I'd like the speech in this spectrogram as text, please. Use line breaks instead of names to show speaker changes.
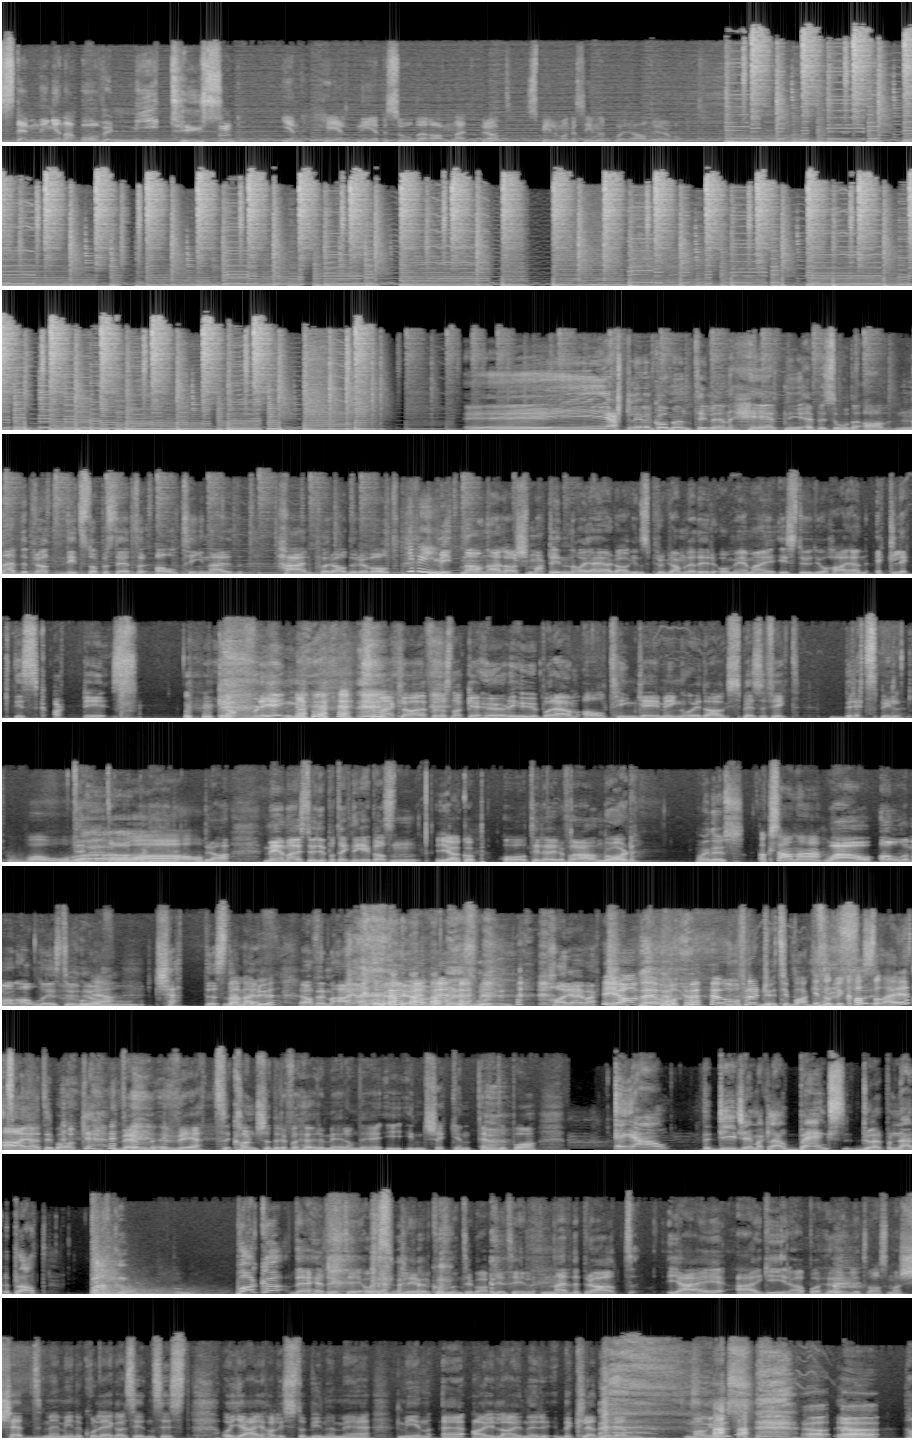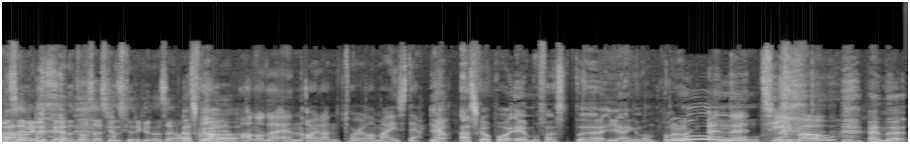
Stemningen er over 9000 i en helt ny episode av Nerdeprat, spillmagasinet på Radio Revolt.
Velkommen til en helt ny episode av Nerdeprat, ditt stoppested for allting nerd her på Radio Revolt. Mitt navn er Lars Martin, og jeg er dagens programleder. Og med meg i studio har jeg en eklektisk, artig skravlegjeng som er klar for å snakke høl i huet på deg om allting gaming, og i dag spesifikt brettspill.
Wow.
Dette
Wow.
blir bra. Med meg i studio på Teknikerplassen,
Jakob.
og til høyre for han
Bård.
Magnus.
Oksana.
Wow, alle mann alle i studio.
Ja.
Chattes
Hvem er du?
Ja, hvem er jeg? Hvor har jeg vært?
Ja, men hvor, Hvorfor er du tilbake? Jeg trodde
du
kasta deg ut.
Er jeg tilbake? Hvem vet? Kanskje dere får høre mer om det i innsjekken etterpå.
Hey, yo, det er DJ MacLeod Banks. Du er på Nerdeprat. Baku!
Baka! Det er helt riktig, og hjertelig velkommen tilbake til Nerdeprat. Jeg er gira på å høre litt hva som har skjedd med mine kollegaer siden sist. Og jeg har lyst til å begynne med min uh, eyeliner-bekledde venn Magnus.
Ja,
Ja.
eh,
Han ser veldig pen ut, altså. Jeg skulle ønske dere kunne se han.
Skal-
Han hadde en eyeliner-tutorial av meg i sted.
ja, jeg skal på emofest uh, i England på lørdag.
En uh, Timo.
En, eh,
